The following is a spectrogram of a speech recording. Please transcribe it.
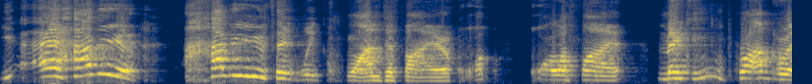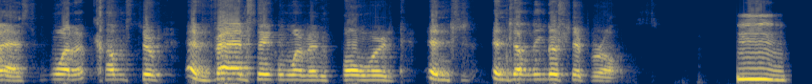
Yeah, how do you how do you think we quantify or qualify making progress when it comes to advancing women forward into, into leadership roles? Mm.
